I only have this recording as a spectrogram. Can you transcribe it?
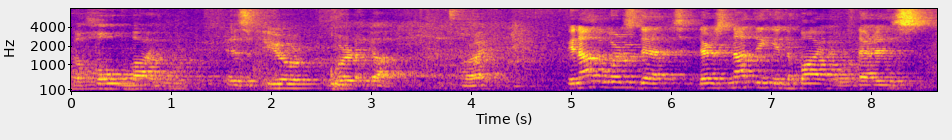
the whole Bible, is a pure Word of God. All right? In other words, that there's nothing in the Bible that is,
